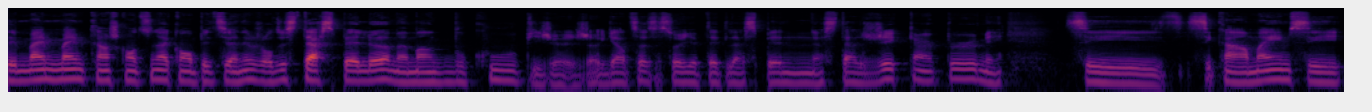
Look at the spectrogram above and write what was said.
même, même quand je continue à compétitionner aujourd'hui, cet aspect-là me manque beaucoup. Puis je, je regarde ça, c'est sûr, il y a peut-être l'aspect nostalgique un peu, mais c'est quand même, c'est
